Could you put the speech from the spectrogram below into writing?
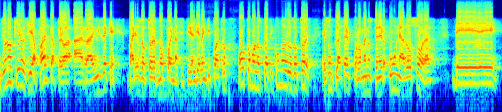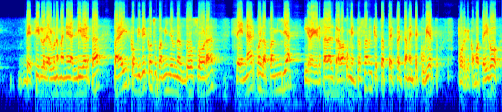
yo no quiero decir a falta, pero a, raíz de que varios doctores no pueden asistir el día 24, o como nos platicó uno de los doctores, es un placer por lo menos tener una, dos horas de decirlo de alguna manera, libertad, para ir convivir con su familia unas dos horas, cenar con la familia y regresar al trabajo mientras saben que está perfectamente cubierto. Porque como te digo,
